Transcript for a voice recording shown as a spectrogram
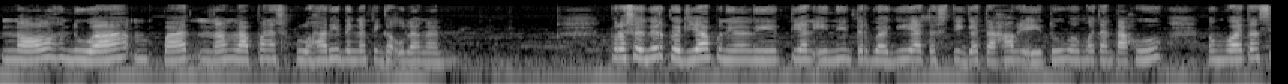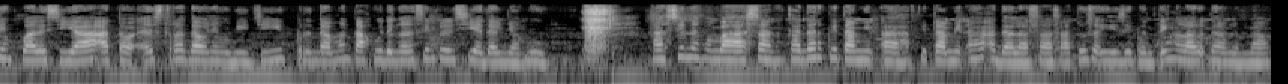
0, 2, 4, 6, 8, dan 10 hari dengan tiga ulangan. Prosedur kerja penelitian ini terbagi atas tiga tahap yaitu pembuatan tahu, pembuatan simplicia atau ekstra daun jambu biji, perendaman tahu dengan simplicia daun jambu. Hasil dan pembahasan kadar vitamin A. Vitamin A adalah salah satu zat gizi penting larut dalam lemak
